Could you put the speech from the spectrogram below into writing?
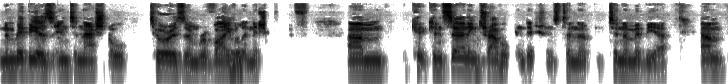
Namibia's international tourism revival mm-hmm. initiative. Um, c- concerning travel conditions to to Namibia. Um,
